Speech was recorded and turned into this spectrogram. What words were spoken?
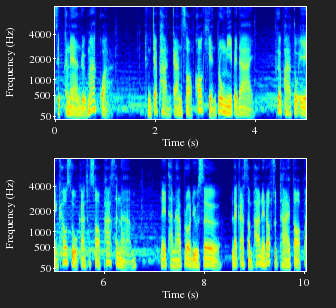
70 คะแนนหรือมากกว่า ถึงจะผ่านการสอบข้อเขียนตรงนี้ไปได้ เพื่อพาตัวเองเข้าสู่การทดสอบภาคสนาม ในฐานะโปรดิวเซอร์และการสัมภาษณ์ในรอบสุดท้ายต่อไป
